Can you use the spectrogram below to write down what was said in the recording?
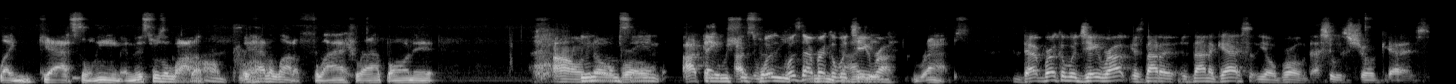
like gasoline. And this was a lot of. Oh. It had a lot of flash rap on it. I don't You know know, what I'm bro. saying? I And it think was I, what, what's that record with Jay Rock? raps. That record with Jay Rock is not a is not a gas. Yo, bro, that shit was sure gas.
